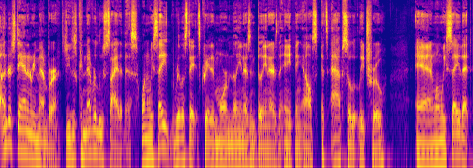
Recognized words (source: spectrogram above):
understand and remember you just can never lose sight of this. When we say real estate has created more millionaires and billionaires than anything else it's absolutely true. And when we say that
